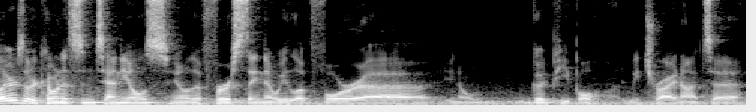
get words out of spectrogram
Players that are coming to Centennials, you know, the first thing that we look for, uh, you know, good people. We try not to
